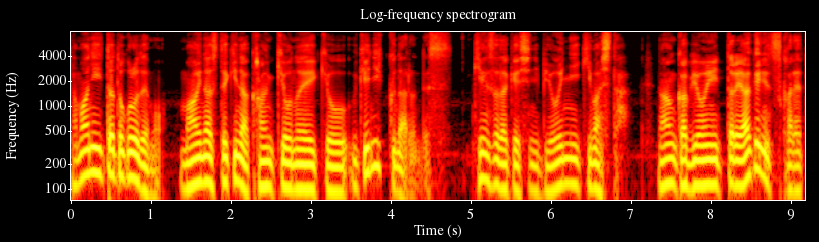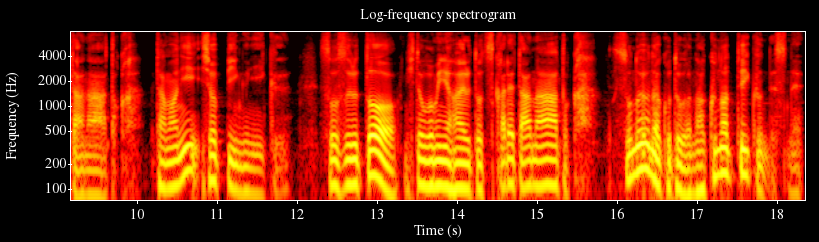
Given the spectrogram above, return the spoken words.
たまに行ったところでもマイナス的な環境の影響を受けにくくなるんです。検査だけしに病院に行きました。なんか病院行ったらやけに疲れたなとかたまにショッピングに行く。そうすると人混みに入ると疲れたなとかそのようなことがなくなっていくんですね。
